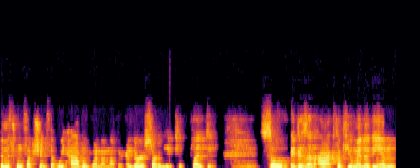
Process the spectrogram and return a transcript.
the misconceptions that we have of one another. And there are certainly plenty. So it is an act of humility. And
